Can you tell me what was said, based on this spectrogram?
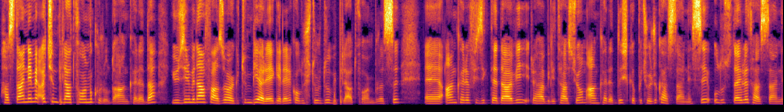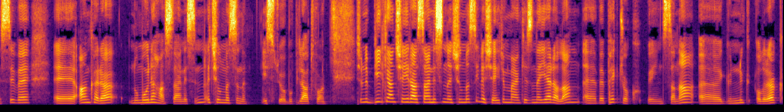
Hastanemi Açın platformu kuruldu Ankara'da. 120'den fazla örgütün bir araya gelerek oluşturduğu bir platform burası. E, Ankara Fizik Tedavi Rehabilitasyon, Ankara Dış Kapı Çocuk Hastanesi, Ulus Devlet Hastanesi ve e, Ankara Numune Hastanesi'nin açılmasını istiyor bu platform. Şimdi Bilkent Şehir Hastanesi'nin açılmasıyla şehrin merkezinde yer alan e, ve pek çok insana e, günlük olarak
